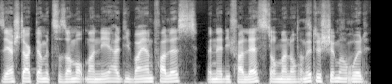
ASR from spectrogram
sehr stark damit zusammen, ob Mané halt die Bayern verlässt. Wenn er die verlässt und man noch Mittelstimme holt,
